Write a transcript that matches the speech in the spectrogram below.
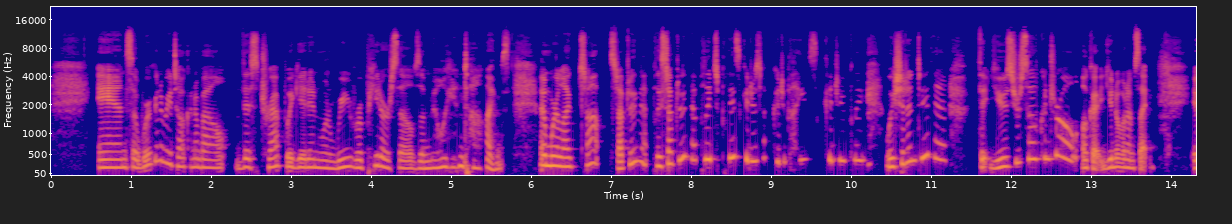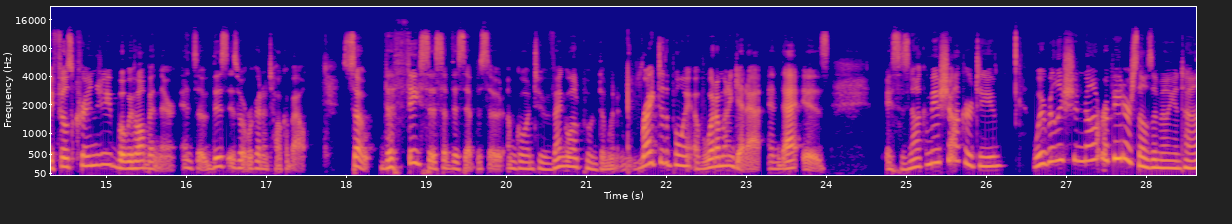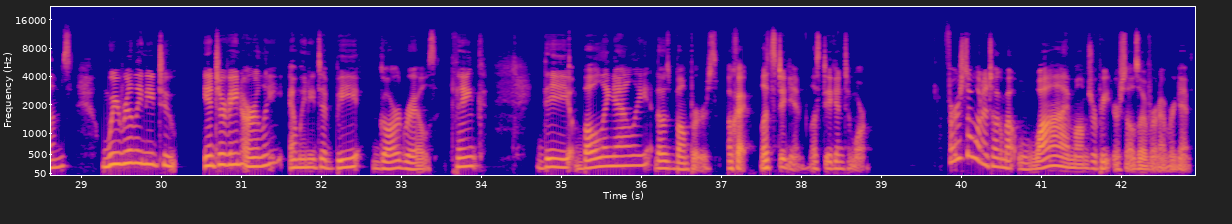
And so we're going to be talking about this trap we get in when we repeat ourselves a million times. And we're like, stop, stop doing that. Please stop doing that. Please, please, could you stop? Could you please? Could you please? We shouldn't do that. That use your self control. Okay, you know what I'm saying. It feels cringy, but we've all been there. And so this is what we're going to talk about. So the thesis of this episode, I'm going to vengo al punto. I'm going to right to the point of what I'm going to get at. And that is, this is not going to be a shocker to you. We really should not repeat ourselves a million times. We really need to intervene early and we need to be guardrails. Think the bowling alley, those bumpers. Okay, let's dig in. Let's dig into more. First, I want to talk about why moms repeat yourselves over and over again.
